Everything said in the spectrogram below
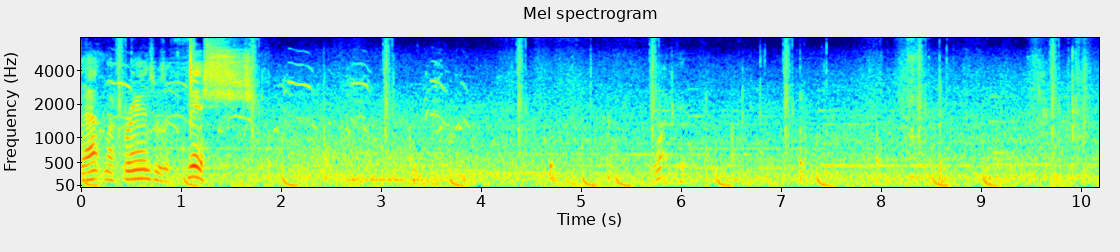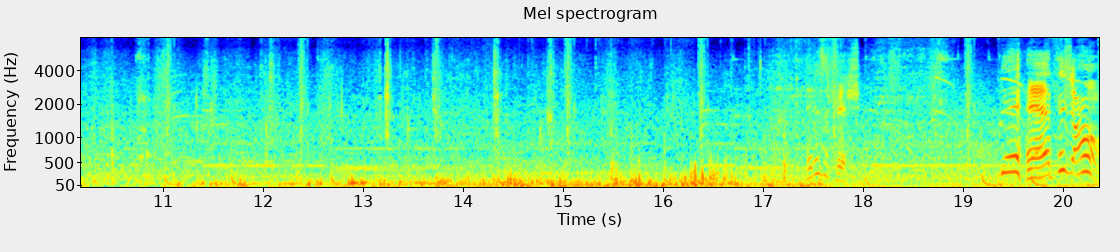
That, my friends, was a fish. Fish on.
